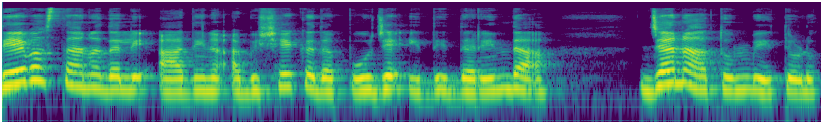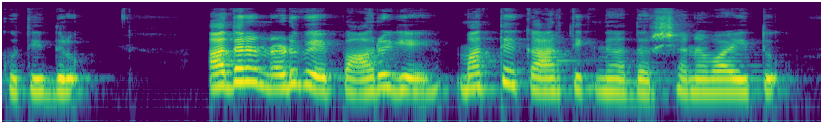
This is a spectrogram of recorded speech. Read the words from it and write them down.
ದೇವಸ್ಥಾನದಲ್ಲಿ ಆ ದಿನ ಅಭಿಷೇಕದ ಪೂಜೆ ಇದ್ದಿದ್ದರಿಂದ ಜನ ತುಂಬಿ ತುಳುಕುತ್ತಿದ್ರು. ಅದರ ನಡುವೆ ಪಾರುಗೆ ಮತ್ತೆ ಕಾರ್ತಿಕ್ನ ದರ್ಶನವಾಯಿತು.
